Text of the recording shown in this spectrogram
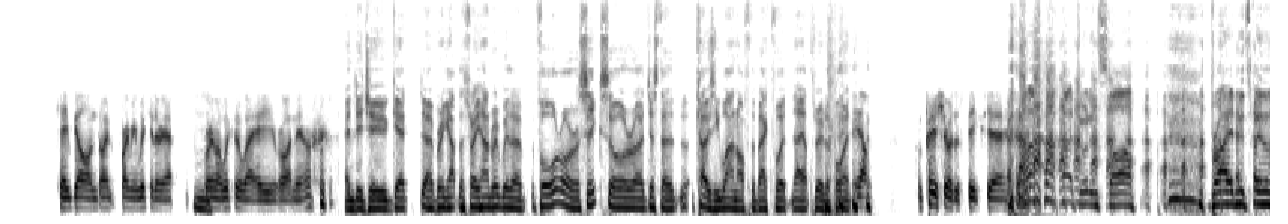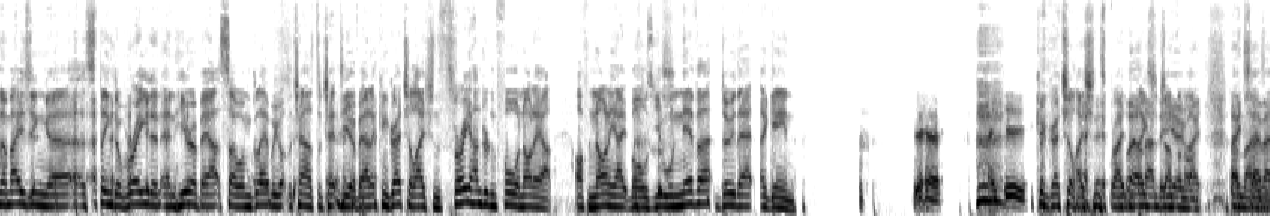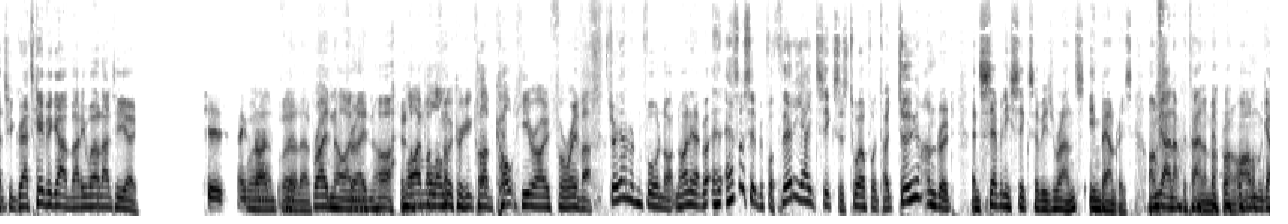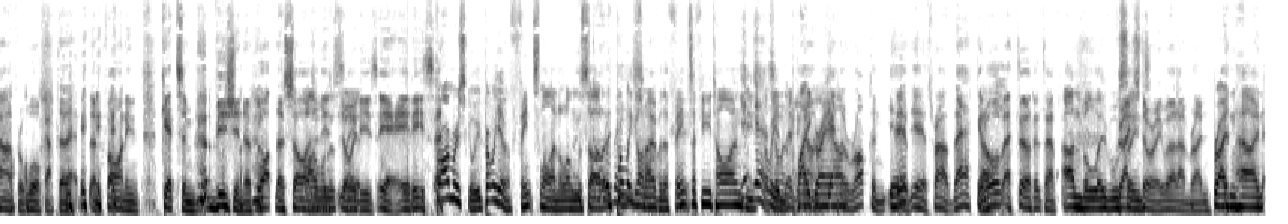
keep going. Don't throw me wicket out, throw my wicket away right now. And did you get, uh, bring up the 300 with a four or a six or uh, just a cozy one off the back foot out through the point? yeah, I'm pretty sure it was a six. Yeah, Do it in style. Braden, it's been an amazing uh, thing to read and, and hear about, so I'm glad we got the chance to chat to you about it. Congratulations. 304 not out off 98 balls. You will never do that again. yeah. Thank you. Congratulations, Braden. Well Thanks for jumping you, on. mate. Thanks so much. Congrats. Keep it going, buddy. Well done to you. Cheers. Thanks, Well guys. Well done. Braden Hine. Braden Hine. Mypolonga Cricket Club, cult hero forever. 304 not 98. But as I said before, 38 sixes, 12 foot, so 276 of his runs in boundaries. I'm going up to Taylor Mimpron. I'm going for a walk up to that and finding, get some vision of what the size of wanna this joint it. is. Yeah, it is. Primary school, he'd probably have a fence line along the side. He's probably gone inside, over the fence yeah. a few times. Yeah, He's yeah, probably in the had to go and playground. Get the rock and, yeah, Yep. yeah, throw it back and Oh. all that sort of stuff. Unbelievable Great scenes. story. Well Braden. Braden Hine,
